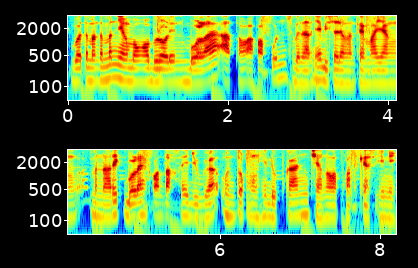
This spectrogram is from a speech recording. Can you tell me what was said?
Buat teman-teman yang mau ngobrolin bola atau apa pun sebenarnya bisa dengan tema yang menarik boleh kontak saya juga untuk menghidupkan channel podcast ini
